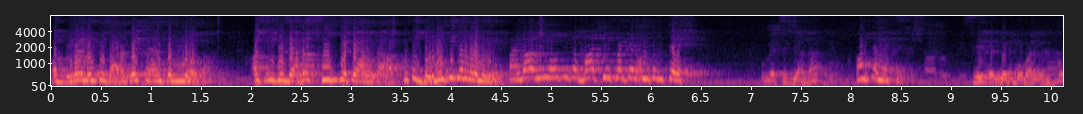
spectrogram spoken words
और मेरा नहीं तो ज़्यादा कोई ख्याल कर लिया होगा असली से ज़्यादा सूख के प्यार होता। है आपको तो दोनों की करवानी है। परवाह नहीं होती तो बात क्यों करते हम तुमसे? वो मैसेज याद आपको? कौन सा मैसेज सेव है मेरे मोबाइल में देखो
